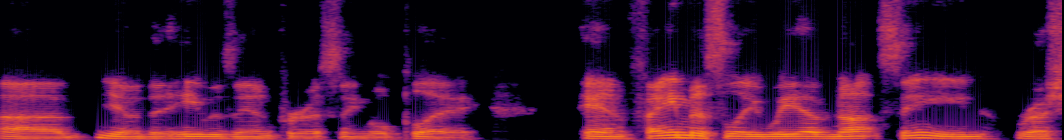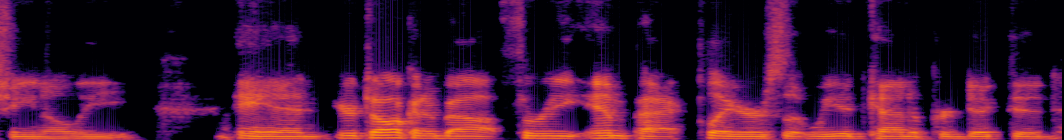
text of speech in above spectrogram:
Uh, you know, that he was in for a single play. And famously, we have not seen Rasheen Ali. And you're talking about three impact players that we had kind of predicted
